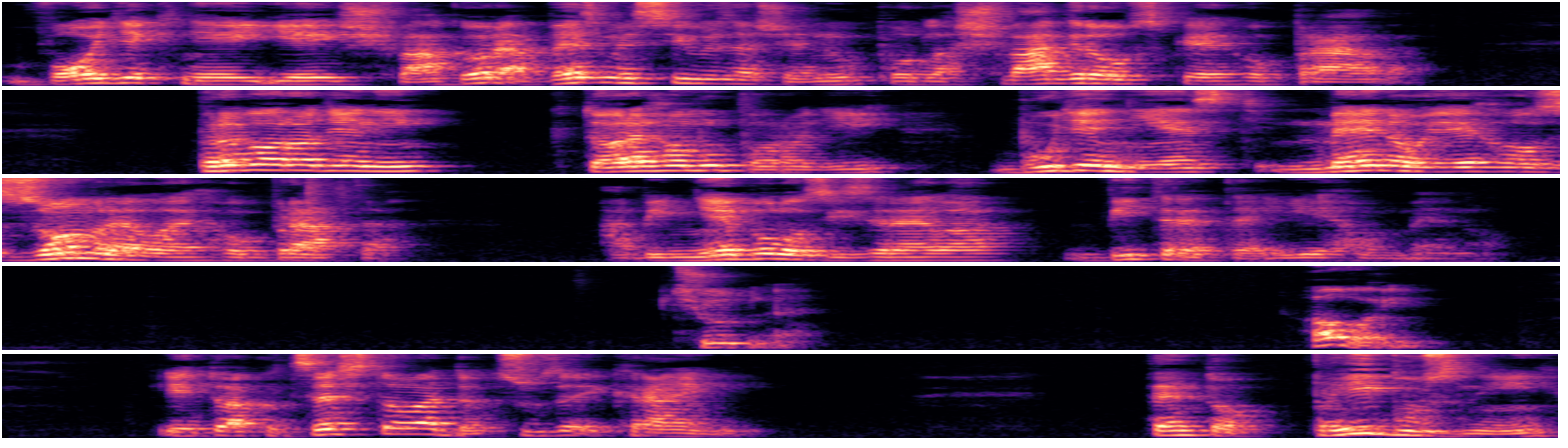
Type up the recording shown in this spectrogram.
Vojde k nej jej švagor a vezme si ju za ženu podľa švagrovského práva. Prvorodený, ktorého mu porodí, bude niesť meno jeho zomrelého brata, aby nebolo z Izraela vytreté jeho meno. Čudné. Hovorím, je to ako cestovať do cudzej krajiny tento príbuzný,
